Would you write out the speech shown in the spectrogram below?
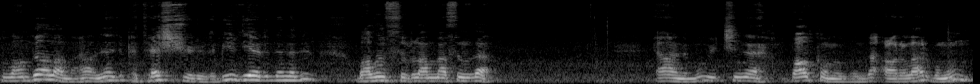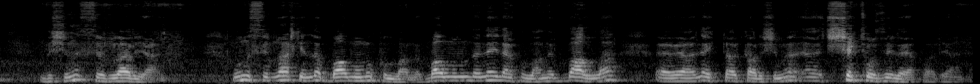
kullandığı alanlar. Ha, neydi? Peteşşürü'de. Bir diğeri de nedir? Balın sırlanmasında. Yani bu içine bal konulduğunda arılar bunun dışını sırlar yani. Bunu sırlarken de bal kullanır. Bal da neyden kullanır? Balla e, veya nektar karışımı e, çiçek tozuyla yapar yani.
